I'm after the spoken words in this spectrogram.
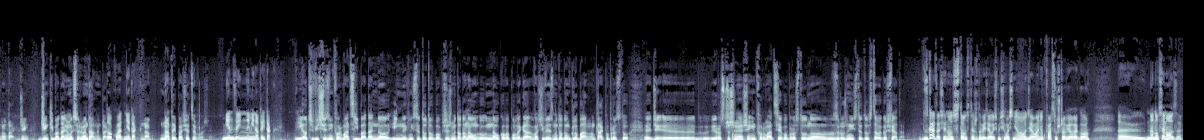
No tak, dzięki, dzięki badaniom eksperymentalnym, tak? Dokładnie tak. Na, na tej pasiece właśnie. Między innymi na tej, tak. I oczywiście z informacji i badań no, innych instytutów, bo przecież metoda nau naukowa polega, właściwie jest metodą globalną, tak? Po prostu e, dzie, e, rozprzestrzenia się informacje po prostu no, z różnych instytutów z całego świata. Zgadza się, no stąd też dowiedziałyśmy się właśnie o działaniu kwasu szczawiowego e, na nosemozę.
